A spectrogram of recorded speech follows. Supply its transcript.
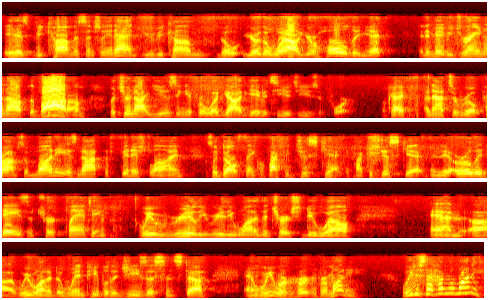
it has become essentially an end. You become the, you're the well, you're holding it, and it may be draining out the bottom, but you're not using it for what God gave it to you to use it for. Okay? And that's a real problem. So money is not the finish line. So don't think, if I could just get, if I could just get. In the early days of church planting, we really, really wanted the church to do well and uh, we wanted to win people to Jesus and stuff, and we were hurting for money. We just have no money.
